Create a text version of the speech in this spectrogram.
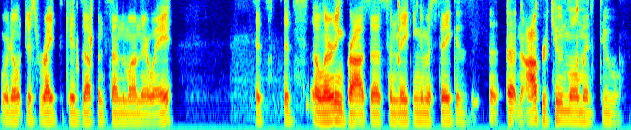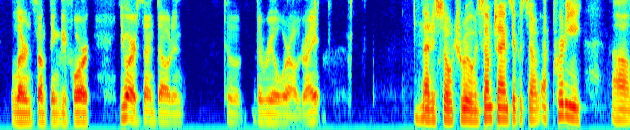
We don't just write the kids up and send them on their way it's it's a learning process and making a mistake is a, an opportune moment to learn something before you are sent out into the real world right that is so true and sometimes if it's a, a pretty uh,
